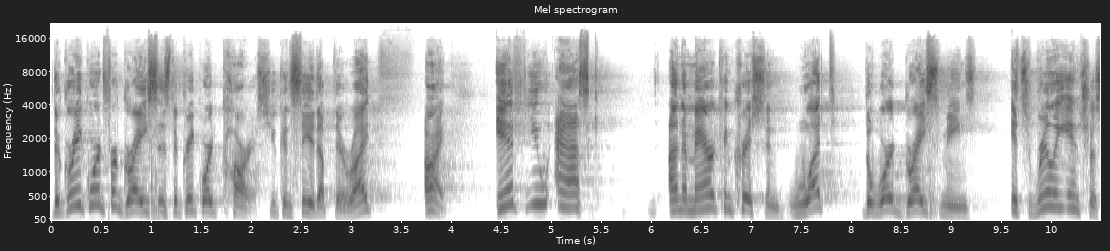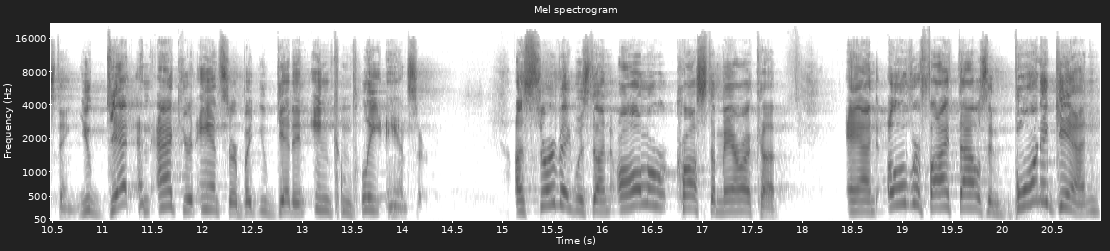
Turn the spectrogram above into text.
The Greek word for grace is the Greek word charis. You can see it up there, right? All right, if you ask an American Christian, what the word grace means, it's really interesting. You get an accurate answer, but you get an incomplete answer. A survey was done all across America, and over 5,000 born again,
